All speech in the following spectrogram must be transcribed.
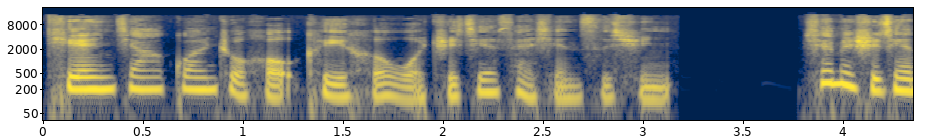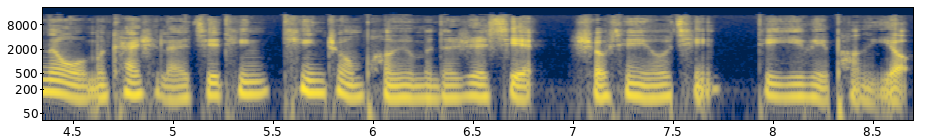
添加关注后，可以和我直接在线咨询。下面时间呢，我们开始来接听听众朋友们的热线。首先有请第一位朋友。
